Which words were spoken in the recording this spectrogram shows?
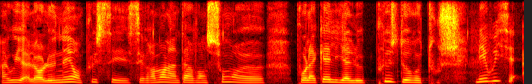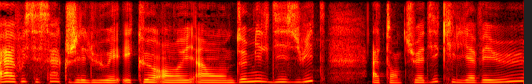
Ah oui, alors le nez, en plus, c'est vraiment l'intervention pour laquelle il y a le plus de retouches. Mais oui, c'est ah, oui, ça que j'ai lu. Et, qu'en en 2018, Attends, tu as dit qu'il y avait eu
